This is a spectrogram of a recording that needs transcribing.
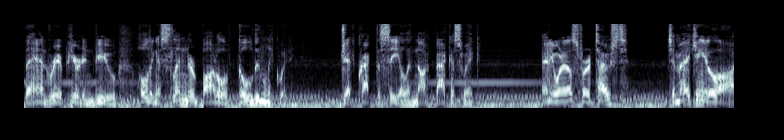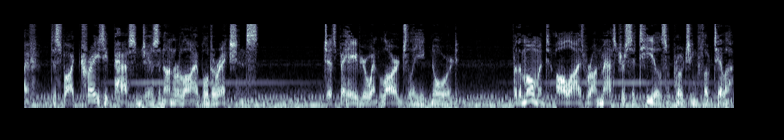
The hand reappeared in view, holding a slender bottle of golden liquid. Jet cracked the seal and knocked back a swig. Anyone else for a toast? To making it alive, despite crazy passengers and unreliable directions. Jet's behavior went largely ignored. For the moment, all eyes were on Master Satele's approaching flotilla.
